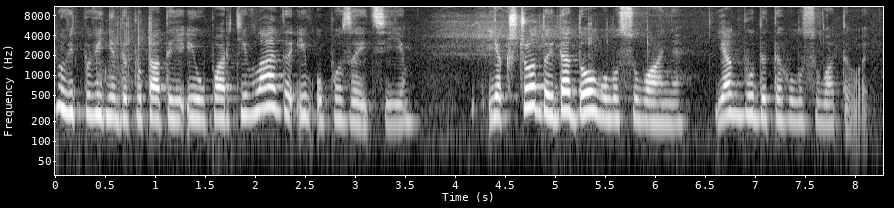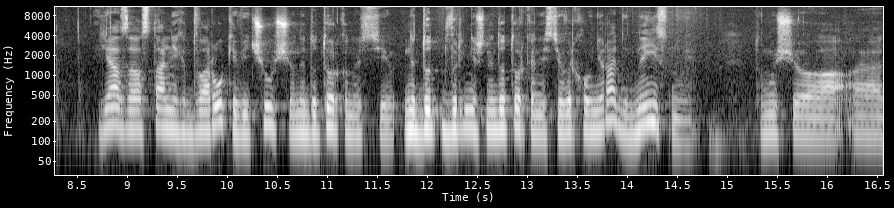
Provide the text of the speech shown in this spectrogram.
Ну, відповідні депутати є і у партії влади, і в опозиції. Якщо дойде до голосування, як будете голосувати ви? Я за останні два роки відчув, що недоторканості, недо, верніше, недоторканості у Верховній Раді не існує. Тому що е,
